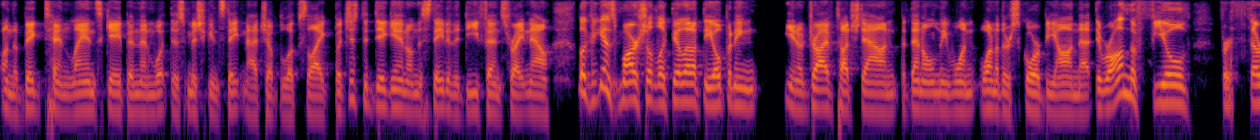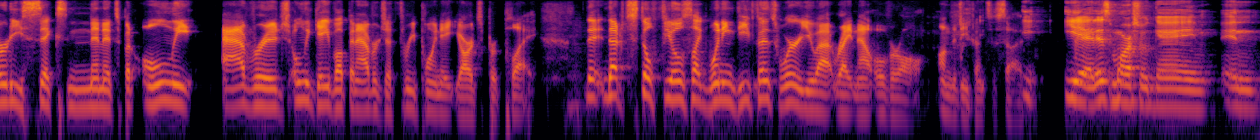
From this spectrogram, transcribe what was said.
on the Big Ten landscape, and then what this Michigan State matchup looks like. But just to dig in on the state of the defense right now, look against Marshall. Look, they let up the opening you know drive touchdown, but then only one one other score beyond that. They were on the field for 36 minutes, but only average only gave up an average of 3.8 yards per play. That still feels like winning defense. Where are you at right now overall on the defensive side? Yeah, this Marshall game, and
